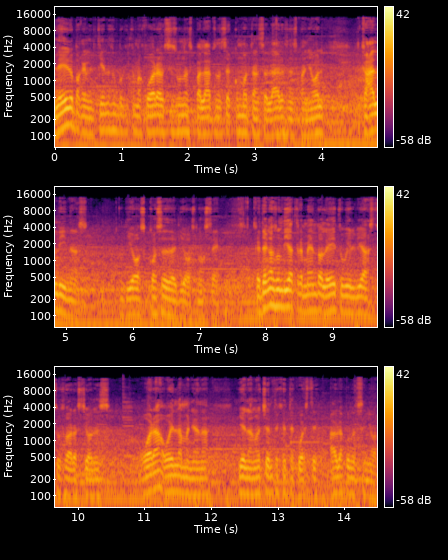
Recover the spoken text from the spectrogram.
Léelo para que lo entiendas un poquito mejor. A veces unas palabras, no sé cómo cancelarlas en español. Cálinas. Dios, cosas de Dios, no sé. Que tengas un día tremendo. Lee tu Biblia, tus oraciones. Ora hoy en la mañana y en la noche antes que te cueste. Habla con el Señor.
